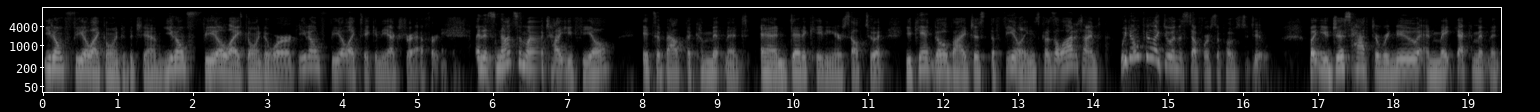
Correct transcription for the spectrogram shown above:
You don't feel like going to the gym. You don't feel like going to work. You don't feel like taking the extra effort. And it's not so much how you feel, it's about the commitment and dedicating yourself to it. You can't go by just the feelings because a lot of times we don't feel like doing the stuff we're supposed to do. But you just have to renew and make that commitment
